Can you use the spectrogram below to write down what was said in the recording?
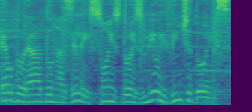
Eldorado nas eleições 2022.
